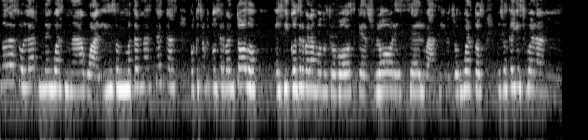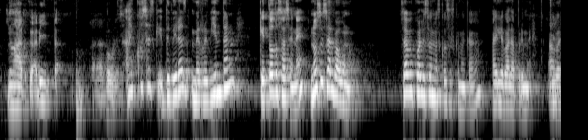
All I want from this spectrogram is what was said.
nada solar, lenguas náhuatl y son maternas aztecas, porque es lo que conservan todo. Y si conserváramos nuestros bosques, flores, selvas y nuestros huertos, nuestras calles fueran... Margarita. Ah. Hay cosas que de veras me revientan que todos hacen, ¿eh? No se salva uno. ¿Sabe cuáles son las cosas que me cagan? Ahí le va la primera. A ver.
